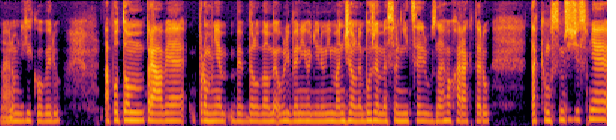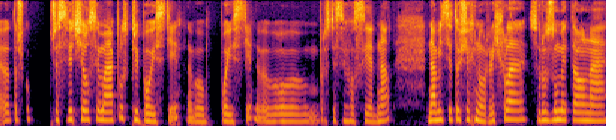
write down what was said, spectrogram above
nejenom díky covidu. A potom právě pro mě by byl velmi oblíbený hodinový manžel nebo řemeslníci různého charakteru. Tak musím říct, že jsi mě eh, trošku přesvědčil si Maják Plus připojistit, nebo pojistit, nebo prostě si ho sjednat. Navíc je to všechno rychlé, srozumitelné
